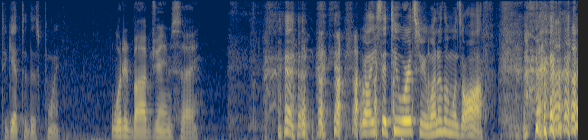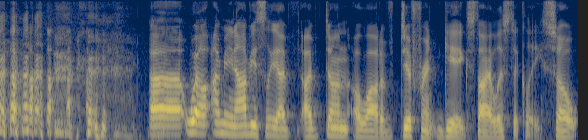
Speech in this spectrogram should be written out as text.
to get to this point. What did Bob James say? well, he said two words to me. One of them was off. Uh, well, I mean, obviously, I've I've done a lot of different gigs stylistically, so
